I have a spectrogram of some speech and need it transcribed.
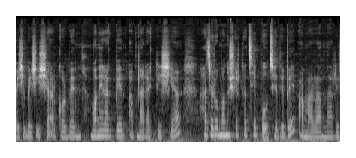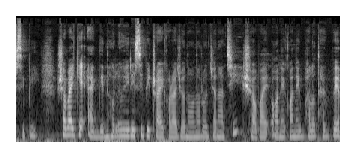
বেশি বেশি শেয়ার করবেন। মনে রাখবেন আপনার একটি শেয়ার হাজারো মানুষের কাছে পৌঁছে দেবে আমার রান্নার রেসিপি সবাইকে একদিন হলেও এই রেসিপি ট্রাই করার জন্য অনুরোধ জানাচ্ছি। সবাই অনেক অনেক ভালো থাকবেন।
